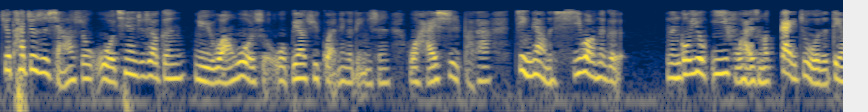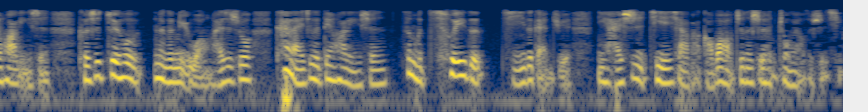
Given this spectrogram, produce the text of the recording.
就他就是想要说，我现在就是要跟女王握手，我不要去管那个铃声，我还是把它尽量的希望那个能够用衣服还是什么盖住我的电话铃声。可是最后那个女王还是说，看来这个电话铃声这么催的急的感觉，你还是接一下吧，搞不好真的是很重要的事情。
